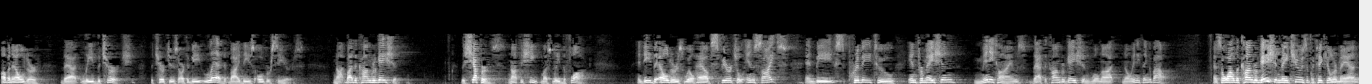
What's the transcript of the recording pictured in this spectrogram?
of an elder that lead the church. The churches are to be led by these overseers, not by the congregation. The shepherds, not the sheep, must lead the flock. Indeed, the elders will have spiritual insights and be privy to information many times that the congregation will not know anything about. And so while the congregation may choose a particular man,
